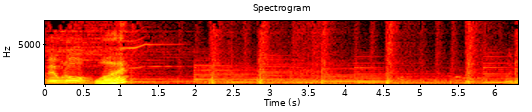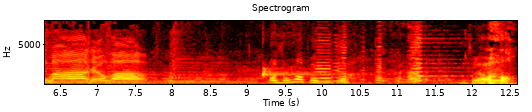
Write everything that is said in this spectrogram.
왜 울어? What? 울지 마 재혁아 아 너무 아파요 진짜. 진짜 Oh.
